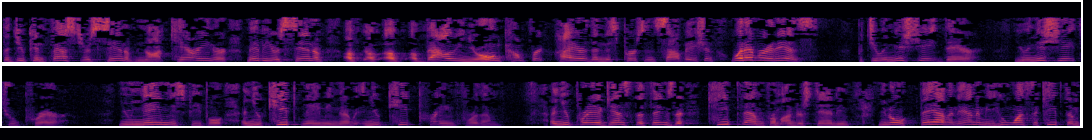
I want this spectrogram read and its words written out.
That you confess your sin of not caring, or maybe your sin of, of, of, of valuing your own comfort higher than this person's salvation. Whatever it is. But you initiate there. You initiate through prayer. You name these people, and you keep naming them, and you keep praying for them. And you pray against the things that keep them from understanding. You know, they have an enemy who wants to keep them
